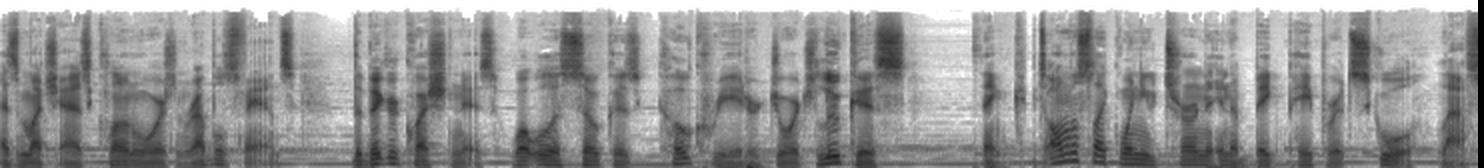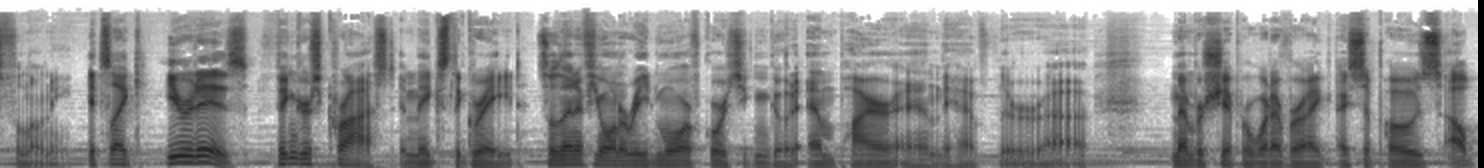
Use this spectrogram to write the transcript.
as much as Clone Wars and Rebels fans. The bigger question is what will Ahsoka's co creator, George Lucas, think. It's almost like when you turn in a big paper at school, laughs Filoni. It's like, here it is, fingers crossed, it makes the grade. So then if you want to read more, of course, you can go to Empire and they have their uh, membership or whatever, I, I suppose. I'll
